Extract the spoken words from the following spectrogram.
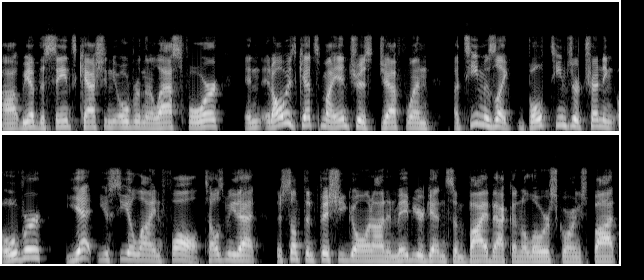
Uh, we have the Saints cashing the over in their last four. And it always gets my interest, Jeff, when a team is like both teams are trending over, yet you see a line fall. Tells me that there's something fishy going on, and maybe you're getting some buyback on a lower scoring spot.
